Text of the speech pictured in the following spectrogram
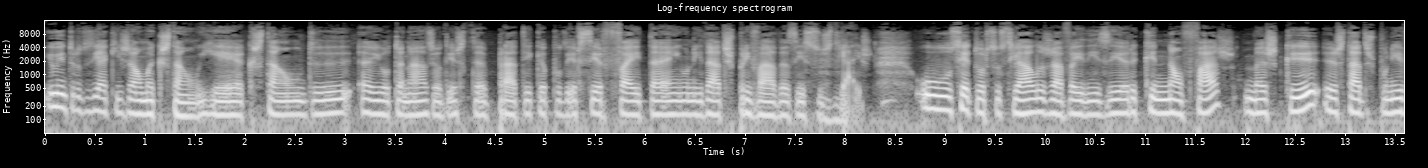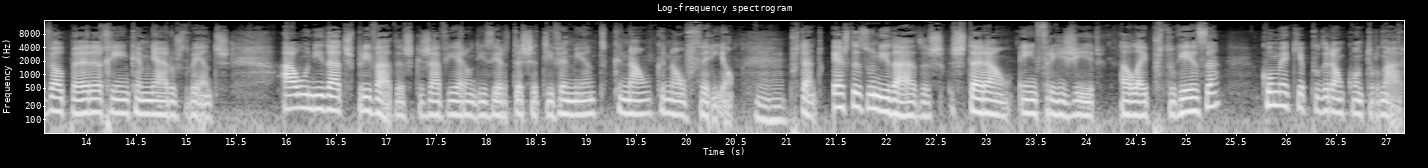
Eu introduzi aqui já uma questão e é a questão de a eutanásia ou desta prática poder ser feita em unidades privadas e sociais. Uhum. O setor social já veio dizer que não faz, mas que está disponível para reencaminhar os doentes. Há unidades privadas que já vieram dizer taxativamente que não, que não o fariam. Uhum. Portanto, estas unidades estarão a infringir a lei portuguesa. Como é que a poderão contornar?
